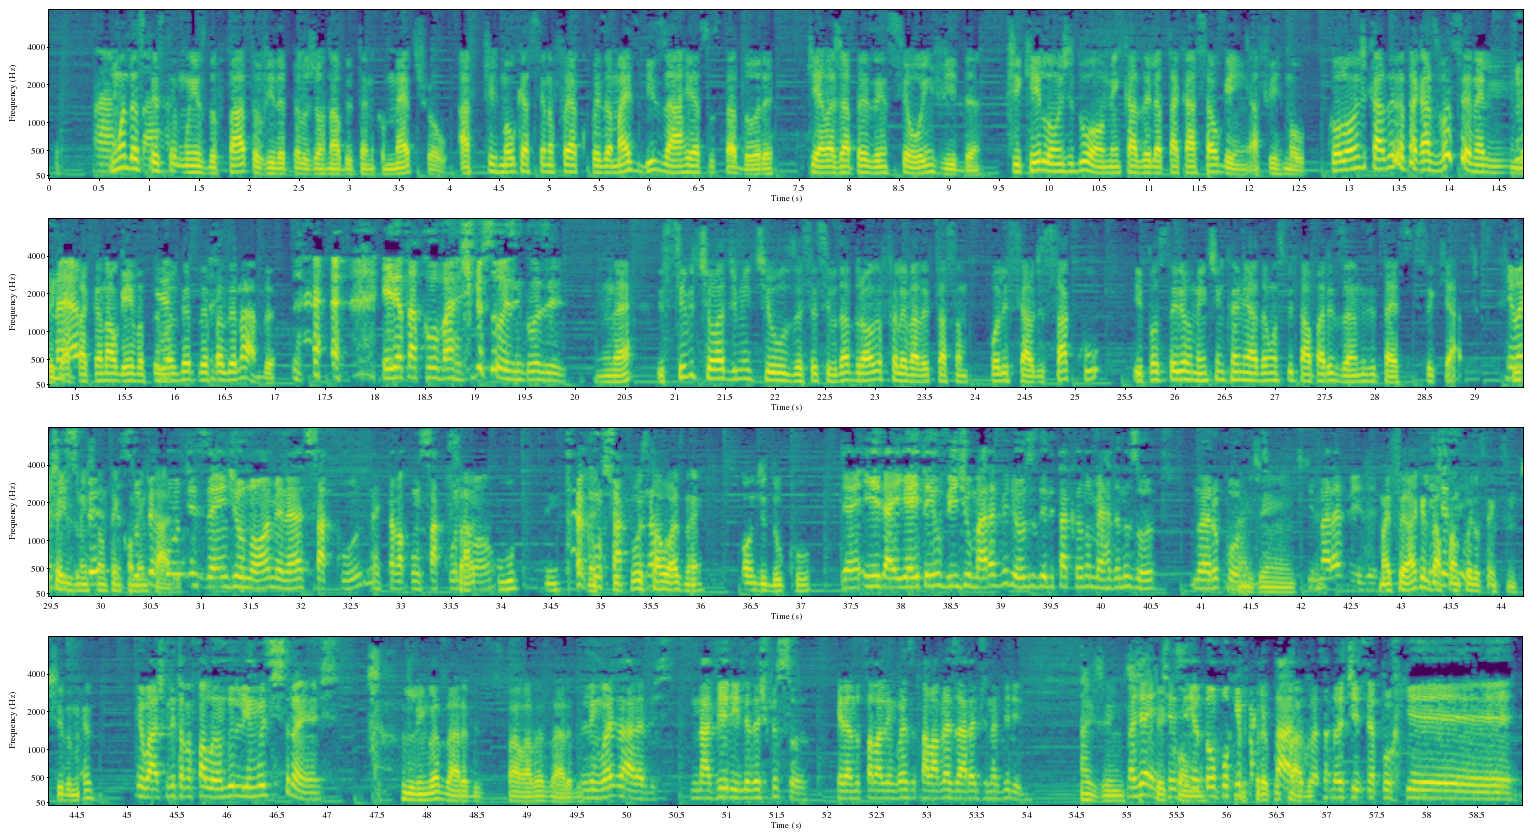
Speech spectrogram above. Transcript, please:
Ah, Uma das barra. testemunhas do fato, ouvida pelo jornal britânico Metro, afirmou que a cena foi a coisa mais bizarra e assustadora que ela já presenciou em vida. Fiquei longe do homem caso ele atacasse alguém, afirmou. Ficou longe caso ele atacasse você, né, linda? Que Né? atacando alguém você não deve poder fazer nada, Ele atacou várias pessoas, inclusive. né? Steve Cho admitiu o uso excessivo da droga, foi levado à estação policial de Saku e posteriormente encaminhado a um hospital para exames e testes psiquiátricos. Eu Infelizmente super, não tem super comentário. condizente o nome, né? Saku, né? Que tava com saku na mão. Saku, sim. Tá com É tipo na Star. Wars, né? Onde do cu. E, e, aí, aí tem o vídeo maravilhoso dele tacando merda nos outros no aeroporto. Ai, gente. Que maravilha. Mas será que ele tá Gente, falando assim- coisa sem sentido mesmo? Eu acho que ele tava falando línguas estranhas. Línguas árabes, palavras árabes. Línguas árabes. Na virilha das pessoas. Querendo falar línguas, palavras árabes na virilha. Ai, gente. Mas, gente, assim, como? eu tô um pouquinho Fico impactado com essa notícia, porque.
